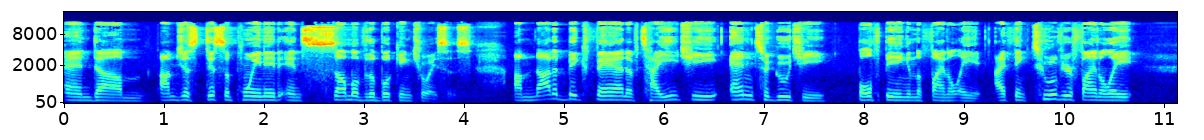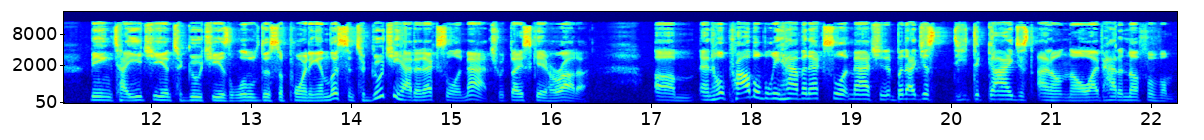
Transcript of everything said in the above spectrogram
And um, I'm just disappointed in some of the booking choices. I'm not a big fan of Taichi and Taguchi both being in the final eight. I think two of your final eight being Taichi and Taguchi is a little disappointing. And listen, Taguchi had an excellent match with Daisuke Harada. Um, and he'll probably have an excellent match in it, but I just, he, the guy just, I don't know. I've had enough of him.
